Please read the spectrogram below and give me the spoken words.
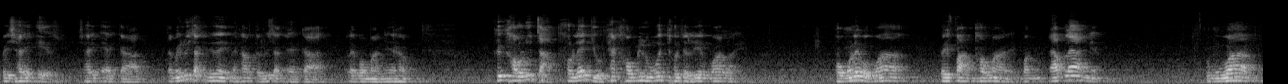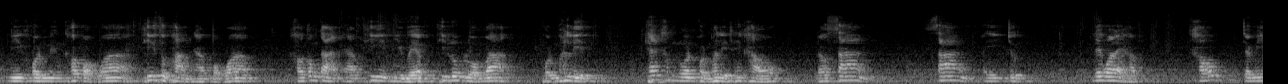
ไปใช้เอชใช้แอร์การ์ดแต่ไม่รู้จักอินเทอร์เน็ตนะครับ แต่รู้จักแอร์การ์ดอะไรประมาณนี้ครับ คือเขารู้จักเขาเล่นอยู่แค่เขาไม่รู้ว่าเขาจะเรียกว่าอะไร ผมก็เลยบอกว่าไปฟังเขามาเนี่ยบางแอปแรกเนี่ยสมมติว่ามีคนหนึ่งเขาบอกว่าที่สุพรรณครับบอกว่าเขาต้องการแอปที่มีเว็บที่รวบรวมว่าผลผลิต แค่คำนวณผลผลิตให้เขา แล้วสร้างสร้างไอจุด เรียกว่าอะไรครับเขาจะมี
